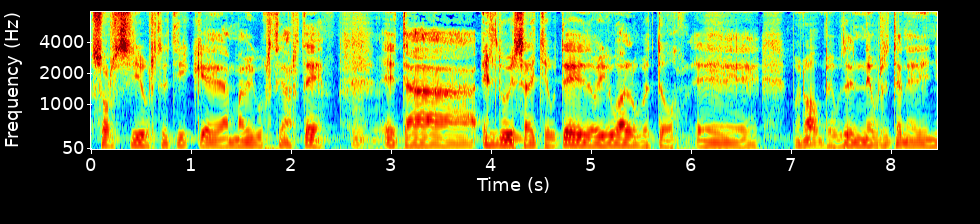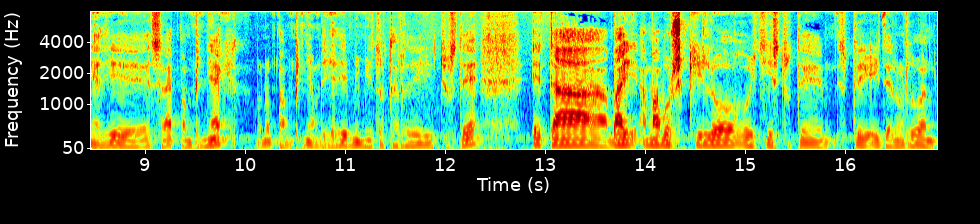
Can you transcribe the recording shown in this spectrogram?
sortzi urtetik eh, amabi urte arte. Mhm. Eta heldu izaretxe dute edo igual hobeto. E, bueno, beuden neurritan ere inadi, zara, pampinak, bueno, pampinak onde jadi, mimieto tarri dituzte. Eta bai, amabos kilo goiti ez dute, dute egiten orduan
